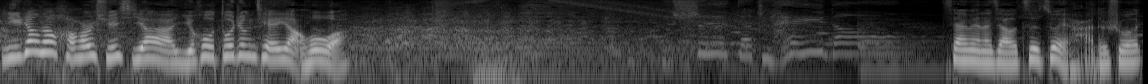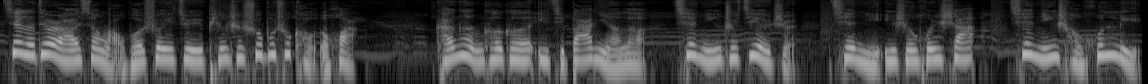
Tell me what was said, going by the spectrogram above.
你让他好好学习啊，以后多挣钱养活我。”下面呢叫自醉哈，他说借个地儿啊，向老婆说一句平时说不出口的话，坎坎坷坷一起八年了，欠你一只戒指，欠你一身婚纱，欠你一场婚礼，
